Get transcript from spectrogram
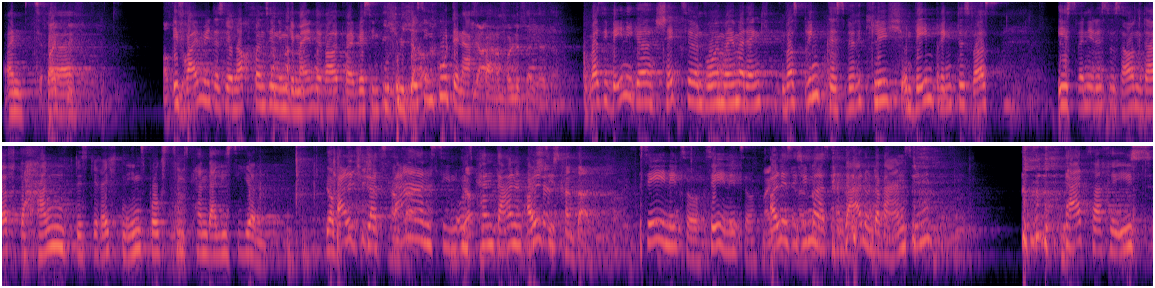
Und, äh, ich freue mich, dass wir Nachbarn sind im Gemeinderat, weil wir sind, gut, wir sind gute Nachbarn. Ja, volle Fälle was ich weniger schätze und wo ich mir immer denke, was bringt das wirklich und wem bringt das was, ist, wenn ich das so sagen darf, der Hang des gerechten Innsbrucks zum Skandalisieren. Ja, Parkplatz, Wahnsinn und ja. Skandal und alles ist... Skandal. Sehe ich nicht so, sehe ich nicht so. Mein alles ist immer ein Skandal und ein Wahnsinn. Tatsache ist,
